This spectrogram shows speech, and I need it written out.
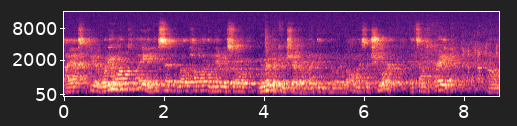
I asked Peter, what do you want to play? And he said, well, how about the Rosauro Marimba Concerto? And I didn't know it at all. And I said, sure, that sounds great. Um,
